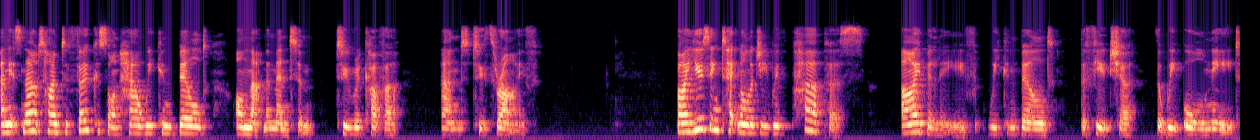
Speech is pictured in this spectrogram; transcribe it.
And it's now time to focus on how we can build on that momentum to recover and to thrive. By using technology with purpose, I believe we can build the future that we all need.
